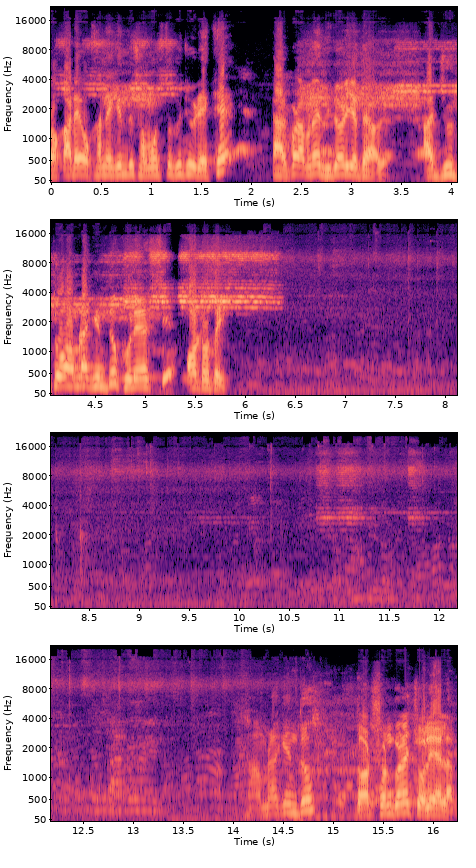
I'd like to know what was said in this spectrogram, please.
লকারে ওখানে কিন্তু সমস্ত কিছু রেখে তারপর আমাদের ভিতরে যেতে হবে। আর জুতো আমরা কিন্তু খুলে এসেছি অটোতেই। আমরা কিন্তু দর্শন করে চলে এলাম।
